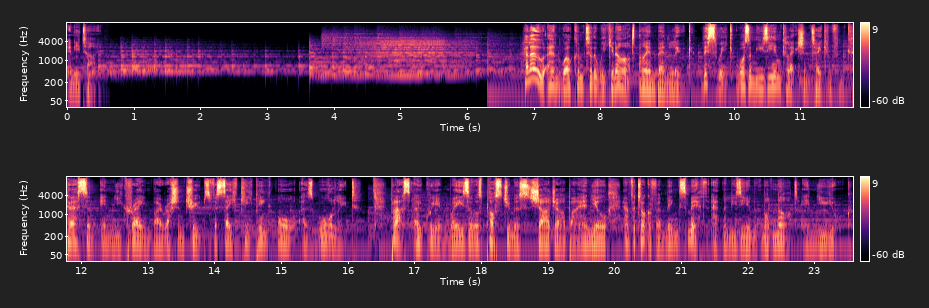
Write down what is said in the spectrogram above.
anytime. Hello and welcome to the Week in Art. I am Ben Luke. This week was a museum collection taken from Kherson in Ukraine by Russian troops for safekeeping or as war loot plus Okwui Enwezor's posthumous Sharjah Biennial and photographer Ming Smith at the Museum of Modern Art in New York.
